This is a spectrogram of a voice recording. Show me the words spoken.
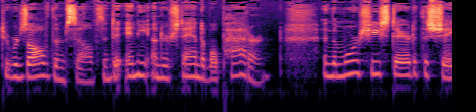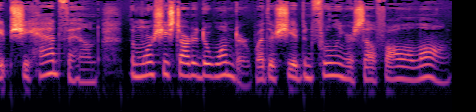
to resolve themselves into any understandable pattern, and the more she stared at the shapes she had found, the more she started to wonder whether she had been fooling herself all along.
